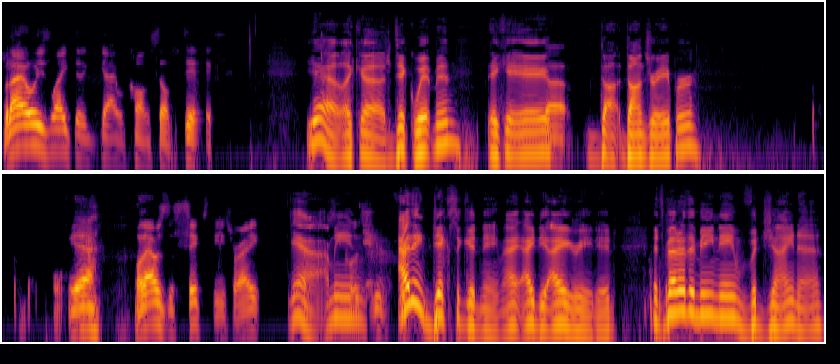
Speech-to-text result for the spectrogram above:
But I always liked that a guy would call himself Dick. Yeah, like uh, Dick Whitman, aka Uh, Don, Don Draper. yeah, well, that was the '60s, right? Yeah, I mean, I think Dick's a good name. I I, do, I agree, dude. It's better than being named Vagina.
